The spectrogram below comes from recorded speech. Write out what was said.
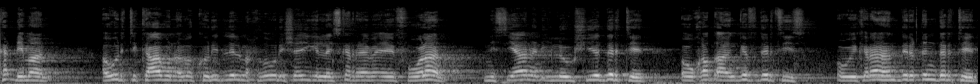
ka dhimaan aw irtikaabun ama korid lilmaxduuri shaygii layska reebay ay fuulaan nisyaanan ilowshiyo darteed ow qad'an gef dartiis ow ikraahan dirqin darteed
